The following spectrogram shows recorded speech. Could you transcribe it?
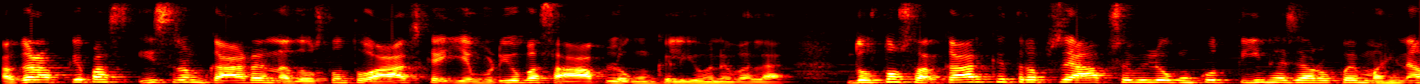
अगर आपके पास ई श्रम कार्ड है ना दोस्तों तो आज का ये वीडियो बस आप लोगों के लिए होने वाला है। दोस्तों, सरकार की तरफ़ से आप सभी लोगों को तीन हज़ार रुपये महीना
